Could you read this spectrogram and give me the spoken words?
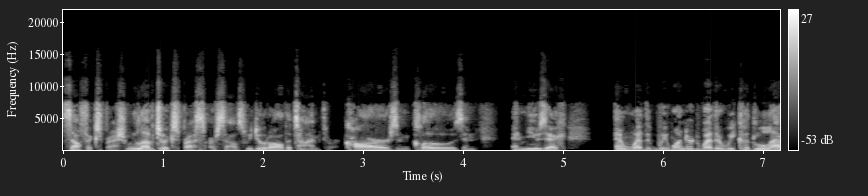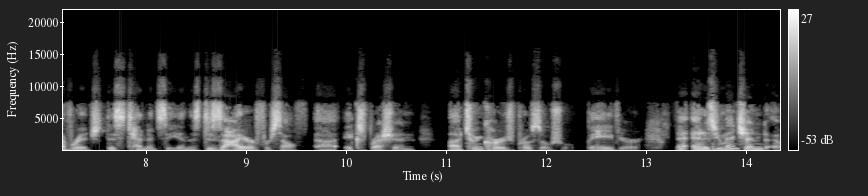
self expression. We love to express ourselves. We do it all the time through our cars and clothes and, and music. And whether, we wondered whether we could leverage this tendency and this desire for self uh, expression to encourage pro social behavior. And, and, as you mentioned, uh,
